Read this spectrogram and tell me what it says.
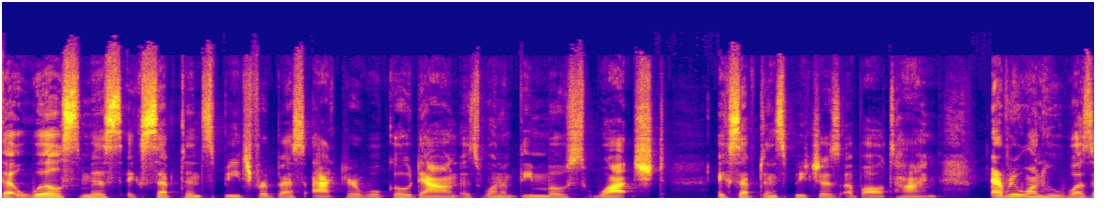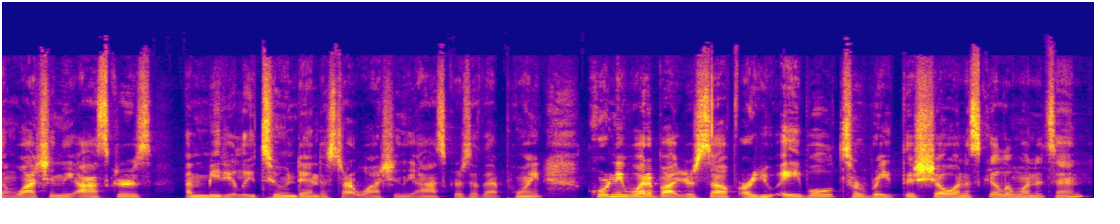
that Will Smith's acceptance speech for Best Actor will go down as one of the most watched acceptance speeches of all time. Everyone who wasn't watching the Oscars immediately tuned in to start watching the Oscars at that point. Courtney, what about yourself? Are you able to rate this show on a scale of one to 10?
